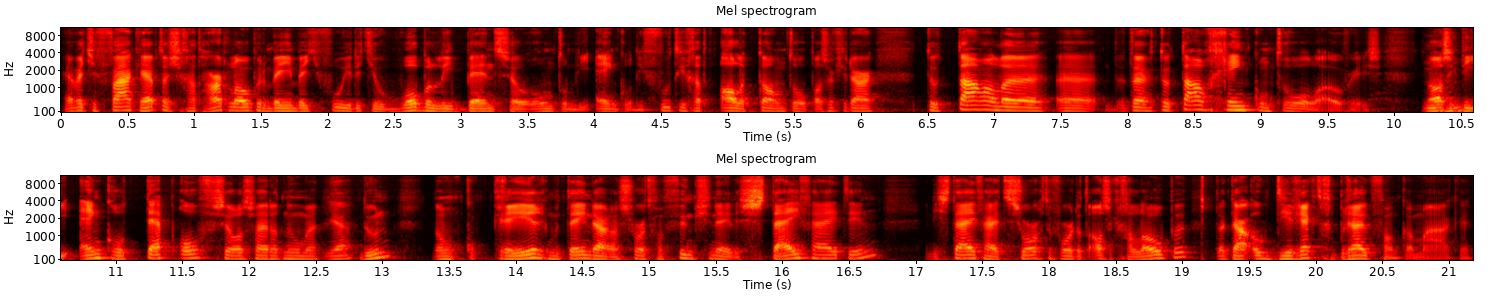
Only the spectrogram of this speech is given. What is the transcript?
En wat je vaak hebt als je gaat hardlopen, dan ben je een beetje, voel je dat je wobbly bent zo rondom die enkel. Die voet die gaat alle kanten op, alsof je daar, totale, uh, daar totaal geen controle over is. Maar als ik die enkel tap-off, zoals wij dat noemen, doen, dan creëer ik meteen daar een soort van functionele stijfheid in die stijfheid zorgt ervoor dat als ik ga lopen, dat ik daar ook direct gebruik van kan maken.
